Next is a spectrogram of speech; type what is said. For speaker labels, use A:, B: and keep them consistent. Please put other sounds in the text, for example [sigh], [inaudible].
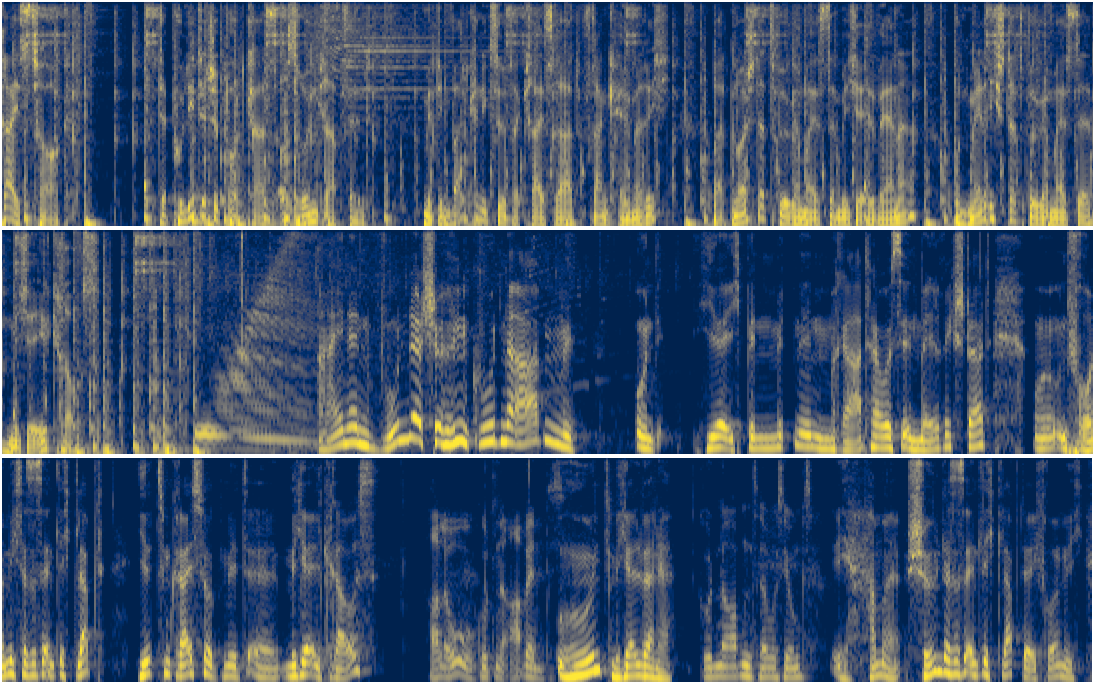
A: Kreistalk, der politische Podcast aus Rhön-Grabfeld. Mit dem Bad Königshöfer Kreisrat Frank Helmerich, Bad Neustadts Bürgermeister Michael Werner und Melrichstadts Bürgermeister Michael Kraus.
B: Einen wunderschönen guten Abend. Und hier, ich bin mitten im Rathaus in Melrichstadt und, und freue mich, dass es endlich klappt. Hier zum Kreistalk mit äh, Michael Kraus.
C: Hallo, guten Abend.
B: Und Michael Werner.
C: Guten Abend, Servus Jungs.
B: Ja, Hammer. Schön, dass es endlich klappt. Ich freue mich.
